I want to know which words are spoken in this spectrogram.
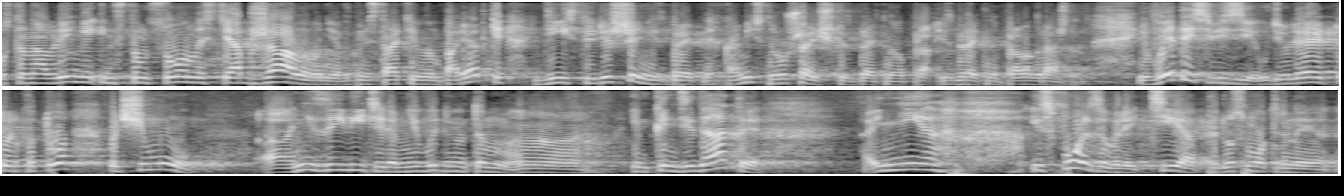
установления инстанционности обжалования в административном порядке действий решений избирательных комиссий, нарушающих избирательное право граждан. И в этой связи удивляет только то, почему э, ни заявителям, ни выдвинутым э, им кандидаты не использовали те предусмотренные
